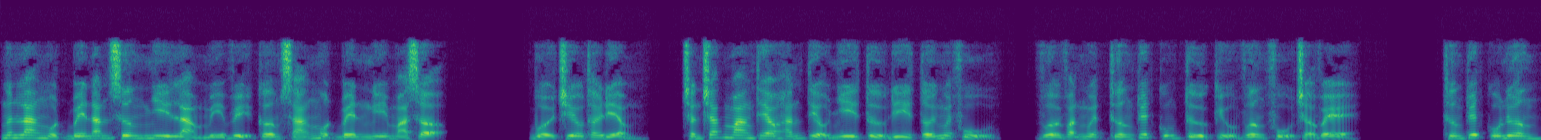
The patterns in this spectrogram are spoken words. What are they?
ngân lang một bên ăn Sương Nhi làm mỹ vị cơm sáng một bên nghĩ mà sợ. Buổi chiều thời điểm, Trần Chắc mang theo hắn tiểu nhi tử đi tới Nguyệt Phủ, vừa vặn Nguyệt Thương Tuyết cũng từ cửu vương phủ trở về. Thương Tuyết cô nương.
